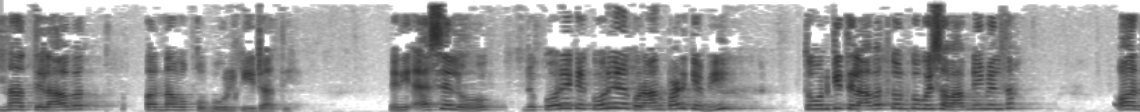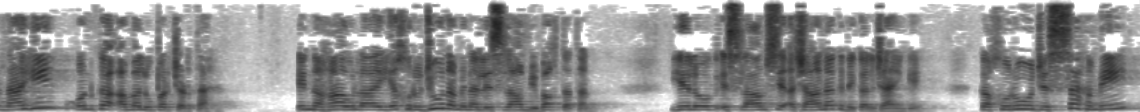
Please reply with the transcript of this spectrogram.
نہ تلاوت اور نہ وہ قبول کی جاتی۔ یعنی ایسے لوگ جو کورے کے کورے ہیں، قرآن پڑھ کے بھی، تو ان کی تلاوت کا ان کو کوئی ثواب نہیں ملتا، اور نہ ہی ان کا عمل اوپر چڑھتا ہے۔ ان نہا یخ رجون امن الاسلام بخت یہ لوگ اسلام سے اچانک نکل جائیں گے۔ کا خروج سہمی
